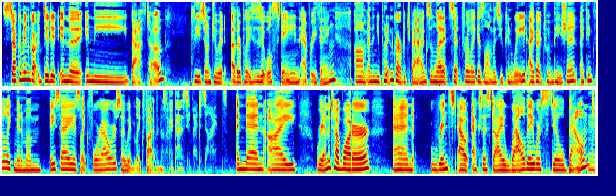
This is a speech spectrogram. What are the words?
stuck them in, gar- did it in the, in the bathtub. Please don't do it other places. It will stain everything. Um, and then you put it in garbage bags and let it sit for like as long as you can wait. I got too impatient. I think the like minimum they say is like four hours. So I waited like five and I was like, I gotta see my designs. And then I ran the tub water and rinsed out excess dye while they were still bound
